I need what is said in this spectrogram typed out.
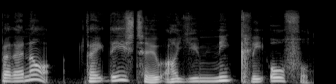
but they're not. They, these two are uniquely awful.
